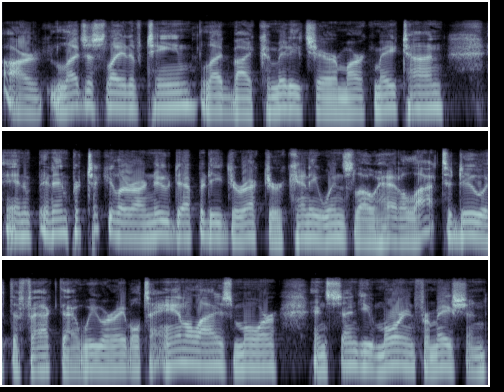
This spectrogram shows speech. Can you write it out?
our legislative team led by committee chair Mark Maton. And, and in particular, our new deputy director, Kenny Winslow, had a lot to do with the fact that we were able to analyze more and send you more information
